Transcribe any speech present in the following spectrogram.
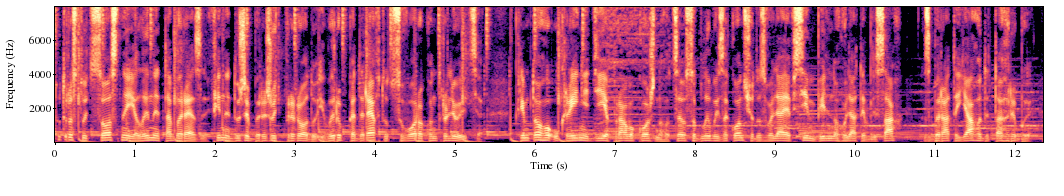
Тут ростуть сосни, ялини та берези. Фіни дуже бережуть природу, і вирубка дерев тут суворо контролюється. Крім того, Україні діє право кожного. Це особливий закон, що дозволяє всім вільно гуляти в лісах, збирати ягоди та гриби.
